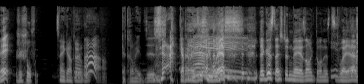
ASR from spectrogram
Mais j'ai chauffé. 50 euros. Ah! 90. 90 Hey! US. Le gars s'est acheté une maison avec ton petit voyage.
